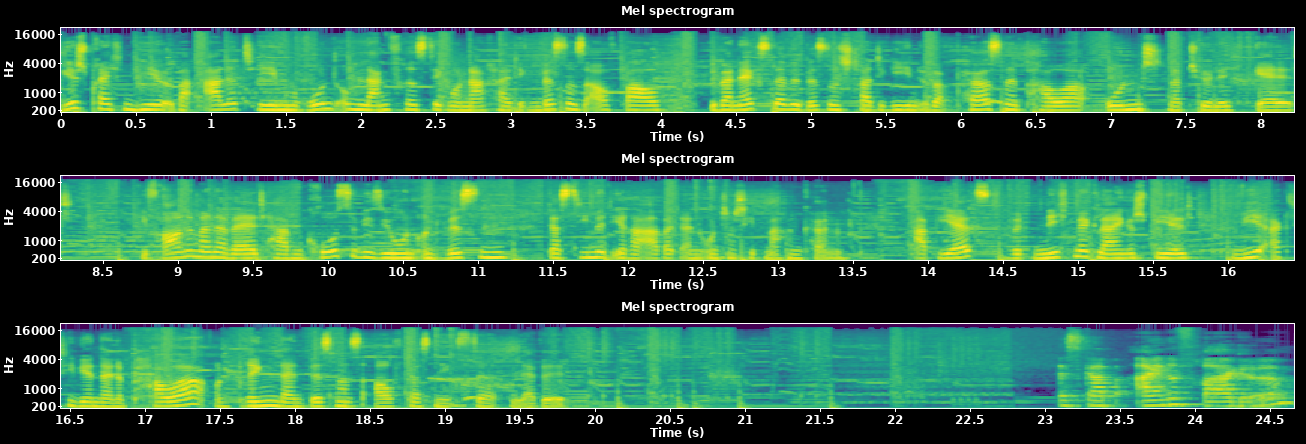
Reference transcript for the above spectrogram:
Wir sprechen hier über alle Themen rund um langfristigen und nachhaltigen Businessaufbau, über Next-Level-Business-Strategien, über Personal Power und natürlich Geld. Die Frauen in meiner Welt haben große Visionen und wissen, dass sie mit ihrer Arbeit einen Unterschied machen können. Ab jetzt wird nicht mehr klein gespielt. Wir aktivieren deine Power und bringen dein Business auf das nächste Level. Es gab eine Frage,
